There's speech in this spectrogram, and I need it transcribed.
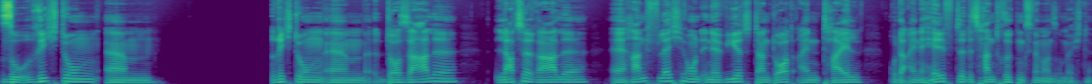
so Richtung, ähm, Richtung ähm, dorsale, laterale äh, Handfläche und innerviert dann dort einen Teil oder eine Hälfte des Handrückens, wenn man so möchte.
